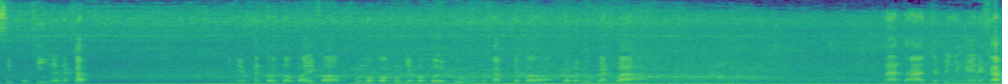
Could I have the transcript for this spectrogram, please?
10 นาทีแล้วนะครับ เดี๋ยวขั้นตอนต่อไปก็คุณนกก็คงจะมาเปิดดูนะครับ แล้วก็เรามาดูกันว่า หน้าตาจะเป็นยังไงนะครับ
